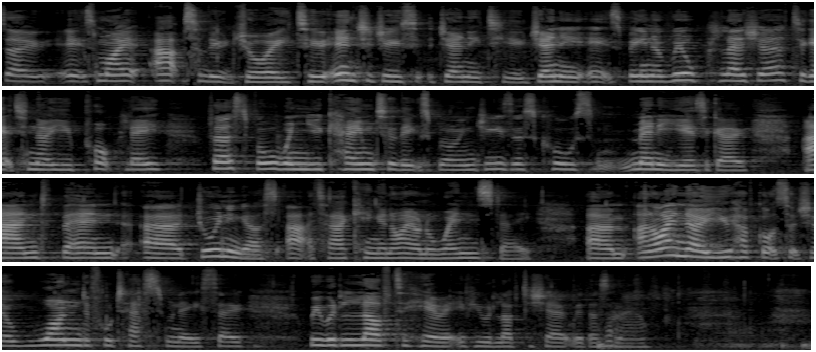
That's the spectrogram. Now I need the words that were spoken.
So it's my absolute joy to introduce Jenny to you. Jenny, it's been a real pleasure to get to know you properly. First of all, when you came to the Exploring Jesus course many years ago, and then uh, joining us at our King and I on a Wednesday. Um, and I know you have got such a wonderful testimony, so we would love to hear it if you would love to share it with us now.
